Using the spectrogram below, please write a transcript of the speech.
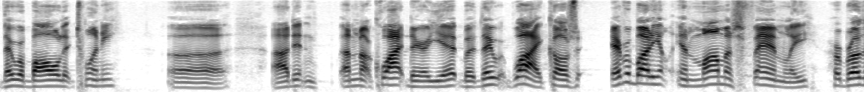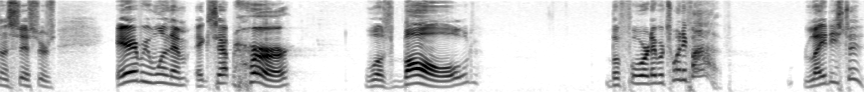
They were bald at 20. Uh, I didn't. I'm not quite there yet, but they. Why? Because everybody in Mama's family, her brothers and sisters, every one of them except her, was bald before they were 25. Ladies too.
